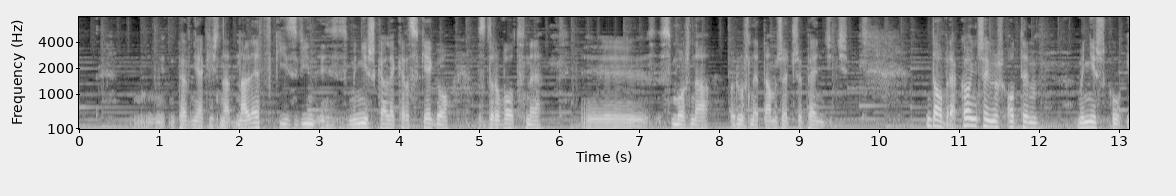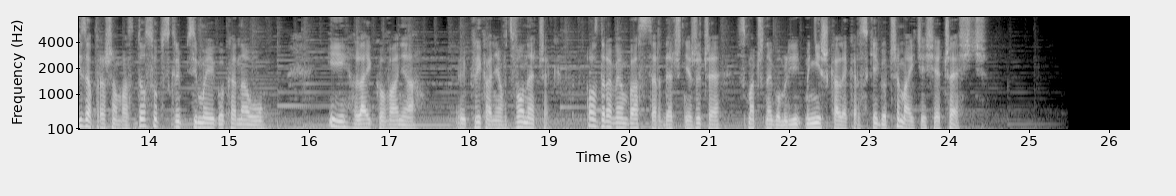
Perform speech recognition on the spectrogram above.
Mm, Pewnie jakieś na, nalewki z, win, z mniszka lekarskiego, zdrowotne, yy, można różne tam rzeczy pędzić. Dobra, kończę już o tym mniszku i zapraszam Was do subskrypcji mojego kanału i lajkowania, y, klikania w dzwoneczek. Pozdrawiam Was serdecznie, życzę smacznego mniszka lekarskiego. Trzymajcie się, cześć!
